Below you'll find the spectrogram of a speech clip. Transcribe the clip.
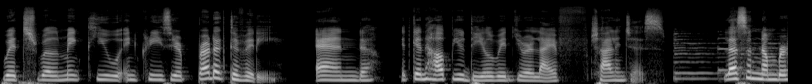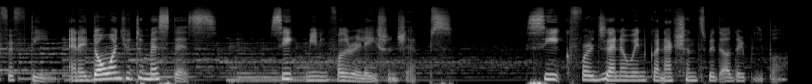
which will make you increase your productivity and it can help you deal with your life challenges. Lesson number 15, and I don't want you to miss this seek meaningful relationships. Seek for genuine connections with other people.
